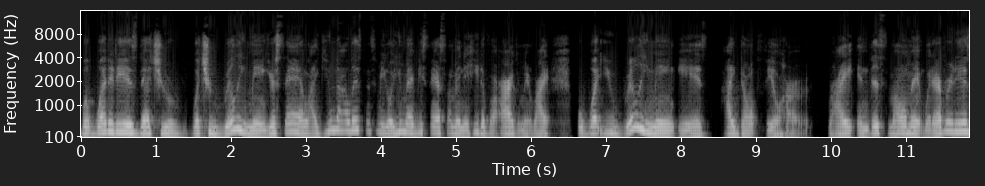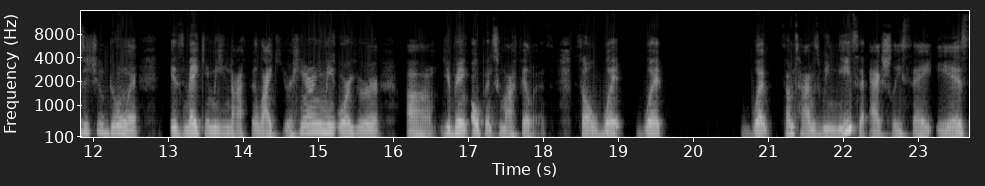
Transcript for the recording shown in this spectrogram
But what it is that you're what you really mean you're saying like you're not listening to me or you may be saying something in the heat of an argument right? But what you really mean is i don't feel heard right? In this moment whatever it is that you're doing is making me not feel like you're hearing me or you're um, you're being open to my feelings. So what what what sometimes we need to actually say is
